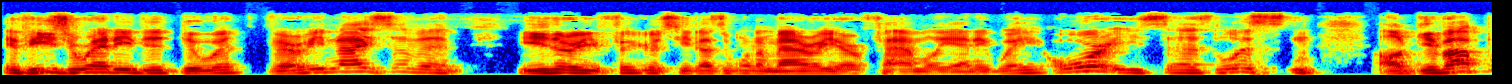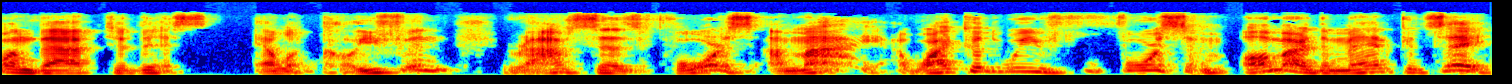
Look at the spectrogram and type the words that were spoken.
If he's ready to do it, very nice of him. Either he figures he doesn't want to marry her family anyway, or he says, listen, I'll give up on that to this. Ella Koifen? Rav says, force? Amai. Why could we force him? Omar, the man could say,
